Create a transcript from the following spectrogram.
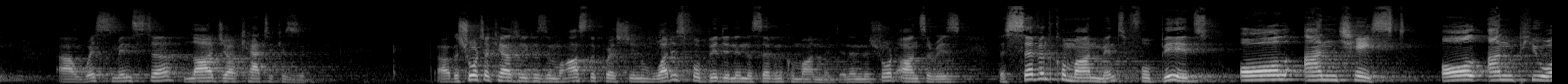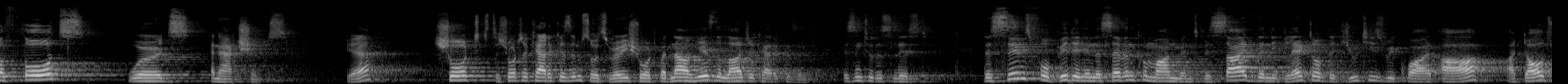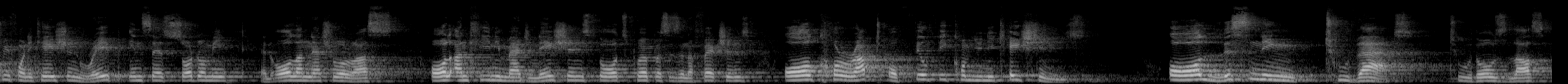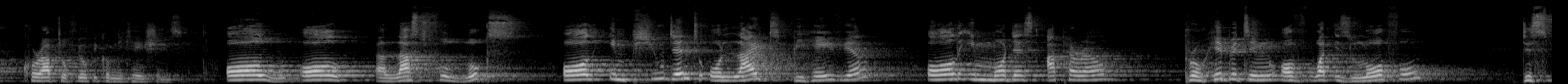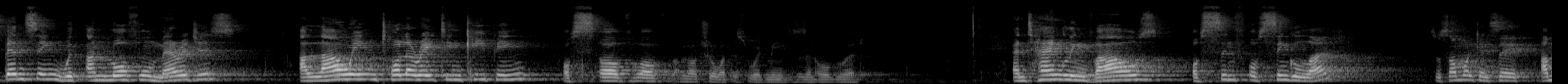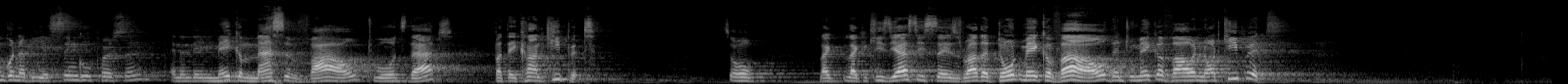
uh, Westminster Larger Catechism. Uh, the shorter catechism asks the question, What is forbidden in the seventh commandment? And then the short answer is, The seventh commandment forbids all unchaste, all unpure thoughts, words, and actions. Yeah? Short, it's the shorter catechism, so it's very short. But now here's the larger catechism. Listen to this list. The sins forbidden in the seventh commandment, beside the neglect of the duties required, are adultery, fornication, rape, incest, sodomy, and all unnatural lusts, all unclean imaginations, thoughts, purposes, and affections, all corrupt or filthy communications, all listening to that, to those last corrupt or filthy communications all, all uh, lustful looks, all impudent or light behavior, all immodest apparel, prohibiting of what is lawful, dispensing with unlawful marriages, allowing, tolerating, keeping of, of, of, I'm not sure what this word means, this is an old word, entangling vows of, sin, of single life, so someone can say, I'm going to be a single person, and then they make a massive vow towards that, but they can't keep it. So, like, like Ecclesiastes says, rather don't make a vow than to make a vow and not keep it.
